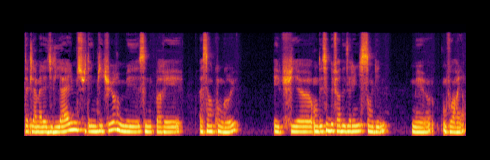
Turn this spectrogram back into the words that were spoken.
Peut-être la maladie de Lyme suite à une piqûre, mais ça nous paraît assez incongru. Et puis euh, on décide de faire des analyses sanguines mais euh, on voit rien.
